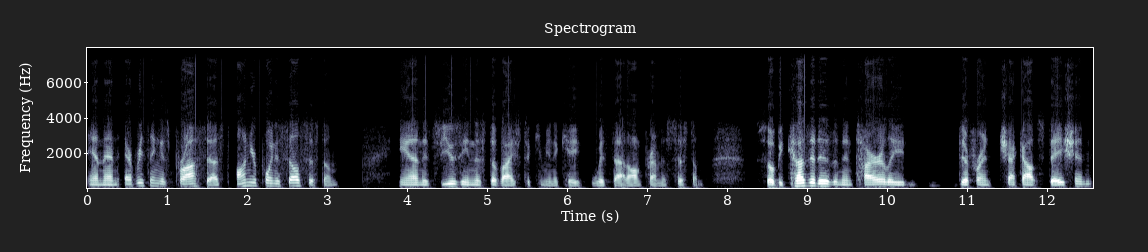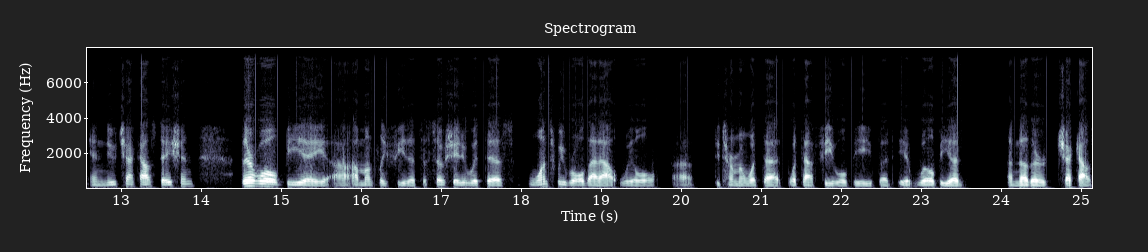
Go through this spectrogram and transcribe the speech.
And then everything is processed on your point of sale system and it's using this device to communicate with that on-premise system. So because it is an entirely different checkout station and new checkout station, there will be a, a monthly fee that's associated with this. Once we roll that out, we'll uh, determine what that what that fee will be, but it will be a another checkout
